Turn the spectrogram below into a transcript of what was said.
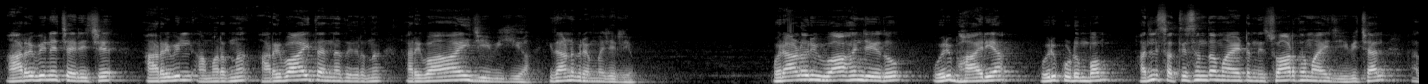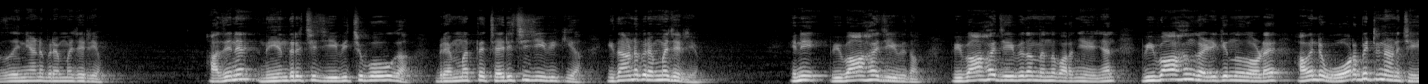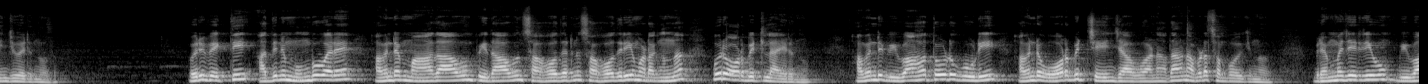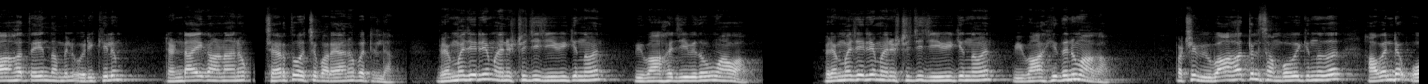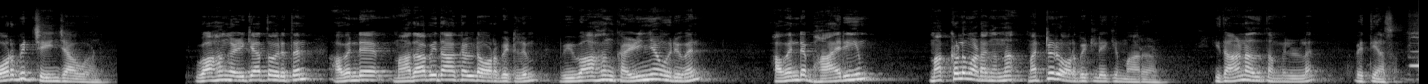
അറിവിനെ ചരിച്ച് അറിവിൽ അമർന്ന് അറിവായി തന്നെ തീർന്ന് അറിവായി ജീവിക്കുക. ഇതാണ് ബ്രഹ്മചര്യം. ഒരാളൊരു വിവാഹം ചെയ്തു ഒരു ഭാര്യ ഒരു കുടുംബം അതിൽ സത്യസന്ധമായിട്ട് നിസ്വാർത്ഥമായി ജീവിച്ചാൽ അത് തന്നെയാണ് ബ്രഹ്മചര്യം. അതിനെ നിയന്ത്രിച്ച് ജീവിച്ചു പോവുക ബ്രഹ്മത്തെ ചരിച്ച് ജീവിക്കുക. ഇതാണ് ബ്രഹ്മചര്യം. ഇനി വിവാഹ ജീവിതം. വിവാഹ ജീവിതം എന്ന് പറഞ്ഞു കഴിഞ്ഞാൽ വിവാഹം കഴിക്കുന്നതോടെ അവന്റെ ഓർബിറ്റിനാണ് ചേഞ്ച് വരുന്നത്. ഒരു വ്യക്തി അതിനു മുമ്പ് വരെ അവന്റെ മാതാവും പിതാവും സഹോദരനും സഹോദരിയും അടങ്ങുന്ന ഒരു ഓർബിറ്റിലായിരുന്നു. അവന്റെ കൂടി അവന്റെ ഓർബിറ്റ് ചേഞ്ച് ആവുകയാണ്. അതാണ് അവിടെ സംഭവിക്കുന്നത്. ബ്രഹ്മചര്യവും വിവാഹത്തെയും തമ്മിൽ ഒരിക്കലും രണ്ടായി കാണാനോ ചേർത്ത് വച്ച് പറയാനോ പറ്റില്ല. ബ്രഹ്മചര്യം അനുഷ്ഠിച്ച് ജീവിക്കുന്നവൻ വിവാഹ ജീവിതവും ആവാം ബ്രഹ്മചര്യം അനുഷ്ഠിച്ച് ജീവിക്കുന്നവൻ വിവാഹിതനുമാകാം. പക്ഷെ വിവാഹത്തിൽ സംഭവിക്കുന്നത് അവന്റെ ഓർബിറ്റ് ചേഞ്ച് ആവുകയാണ് വിവാഹം കഴിക്കാത്ത ഒരുത്തൻ അവന്റെ മാതാപിതാക്കളുടെ ഓർബിറ്റിലും വിവാഹം കഴിഞ്ഞ ഒരുവൻ അവന്റെ ഭാര്യയും മക്കളും അടങ്ങുന്ന മറ്റൊരു ഓർബിറ്റിലേക്ക് മാറുകയാണ്. ഇതാണ് അത് തമ്മിലുള്ള വ്യത്യാസം.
